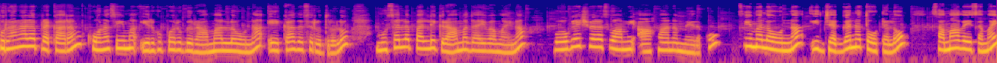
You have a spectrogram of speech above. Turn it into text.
పురాణాల ప్రకారం కోనసీమ ఇరుగుపొరుగు గ్రామాల్లో ఉన్న ఏకాదశి రుద్రులు ముసల్లపల్లి గ్రామ దైవమైన భోగేశ్వర స్వామి ఆహ్వానం మేరకు సీమలో ఉన్న ఈ జగ్గన్న తోటలో సమావేశమై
